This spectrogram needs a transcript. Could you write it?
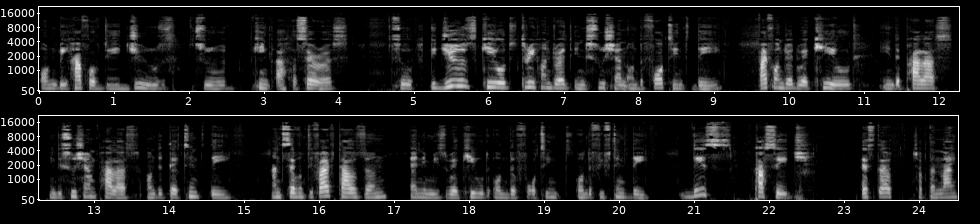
on behalf of the Jews to King Ahasuerus, so the Jews killed 300 in Shushan on the 14th day, 500 were killed in the palace, in the Shushan palace on the 13th day, and 75,000 enemies were killed on the 14th, on the 15th day. This passage, Esther chapter 9,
